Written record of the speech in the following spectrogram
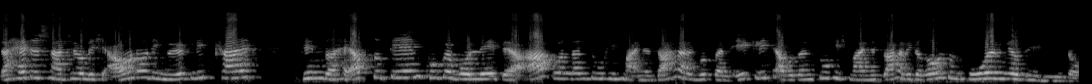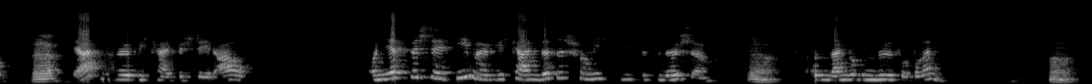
Da hättest du natürlich auch noch die Möglichkeit, hinterher zu gehen, gucke, wo lädt er ab und dann suche ich meine Sache, wird dann eklig, aber dann suche ich meine Sache wieder raus und hole mir sie wieder. Ja. ja, die Möglichkeit besteht auch. Und jetzt besteht die Möglichkeit, und das ist für mich dieses Löschen. Ja. Und dann wird der Müll verbrennt. Ja.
